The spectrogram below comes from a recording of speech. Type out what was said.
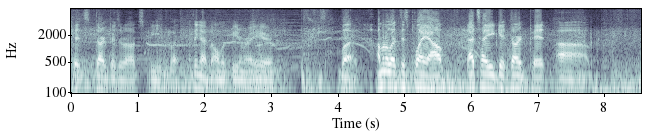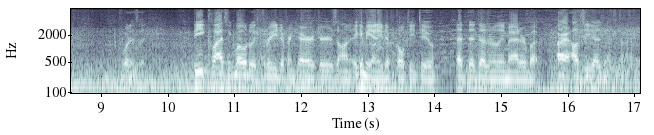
Pit's Dark Pit's about speed, but I think I've almost beat him right here. But I'm gonna let this play out. That's how you get Dark Pit. Uh, what is it? Beat classic mode with three different characters on. It can be any difficulty too that, that doesn't really matter. But all right, I'll see you guys next time.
